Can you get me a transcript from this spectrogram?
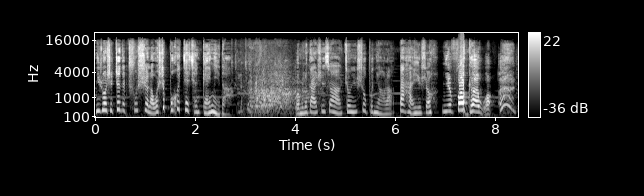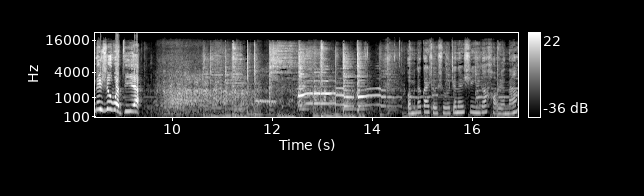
你若是真的出事了，我是不会借钱给你的。”我们的大师兄啊，终于受不了了，大喊一声：“你放开我，那是我爹！”我们的怪叔叔真的是一个好人呢。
